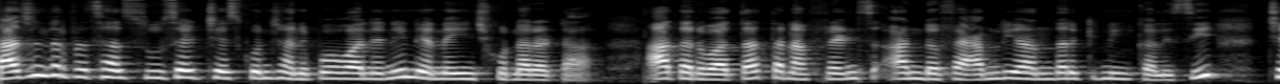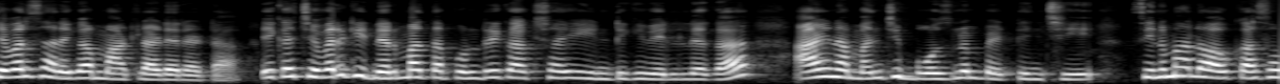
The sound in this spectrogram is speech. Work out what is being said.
రాజేంద్ర ప్రసాద్ సూసైడ్ చేసుకొని చనిపోవాలని నిర్ణయించుకున్నారట. ఆ తర్వాత తన ఫ్రెండ్స్ అండ్ ఫ్యామిలీ అందరికీ కలిసి చివరిసారిగా మాట్లాడారట. ఇక చివరికి నిర్మాత పుండ్రికాక్షాయి ఇంటికి వెళ్ళగా ఆయన మంచి భోజనం పెట్టించి సినిమాలో అవకాశం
